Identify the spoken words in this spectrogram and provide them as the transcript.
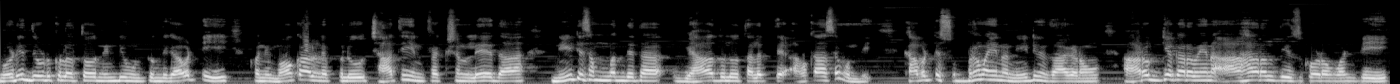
ఒడిదుడుకులతో నిండి ఉంటుంది కాబట్టి కొన్ని మోకాళ్ళ నొప్పులు ఛాతీ ఇన్ఫెక్షన్ లేదా నీటి సంబంధిత వ్యాధులు తలెత్తే అవకాశం ఉంది. కాబట్టి శుభ్రమైన నీటిని తాగడం ఆరోగ్యకరమైన ఆహారం తీసుకోవడం వంటి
